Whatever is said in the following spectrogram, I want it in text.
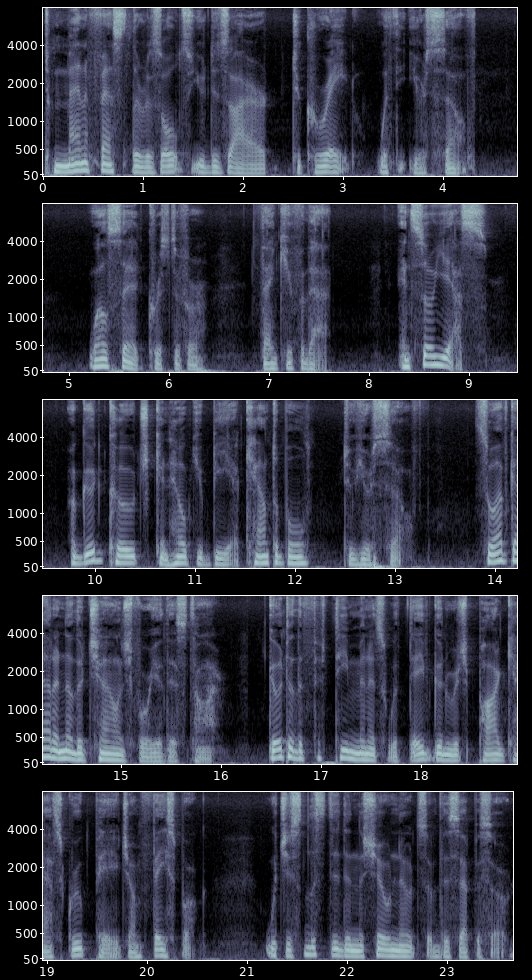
to manifest the results you desire to create with yourself. Well said, Christopher. Thank you for that. And so, yes, a good coach can help you be accountable to yourself. So, I've got another challenge for you this time. Go to the 15 Minutes with Dave Goodrich podcast group page on Facebook which is listed in the show notes of this episode,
